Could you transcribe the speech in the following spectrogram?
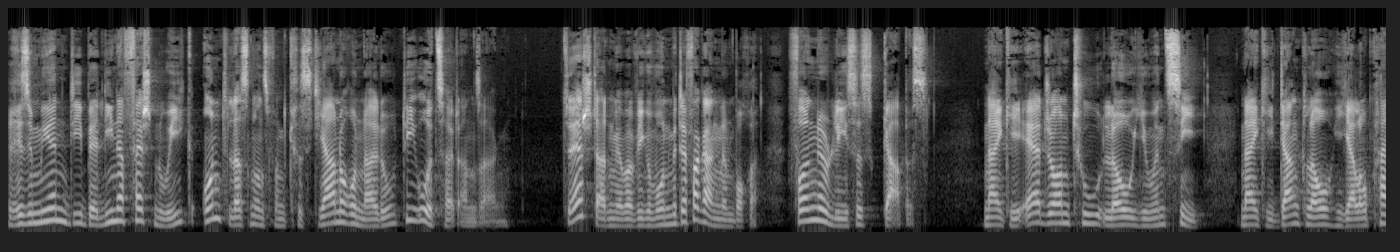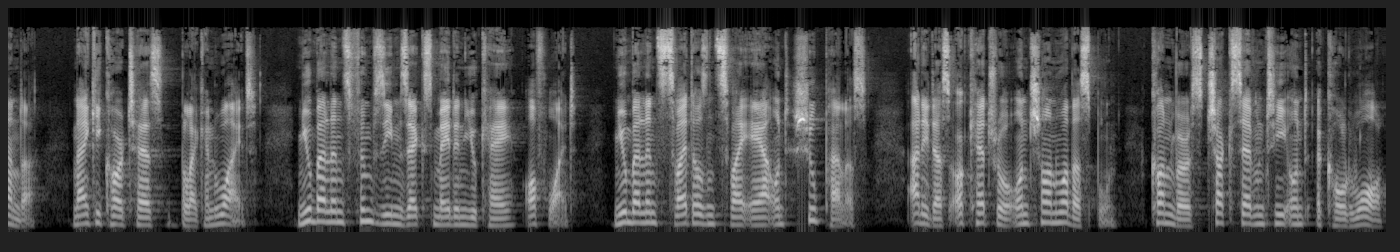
resümieren die Berliner Fashion Week und lassen uns von Cristiano Ronaldo die Uhrzeit ansagen. Zuerst starten wir aber wie gewohnt mit der vergangenen Woche. Folgende Releases gab es. Nike Air Jordan 2 Low UNC, Nike Dunk Low Yellow Panda, Nike Cortez Black and White, New Balance 576 Made in UK Off-White, New Balance 2002 Air und Shoe Palace, Adidas Orchetro und Sean Wotherspoon, Converse Chuck 70 und A Cold Wall,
